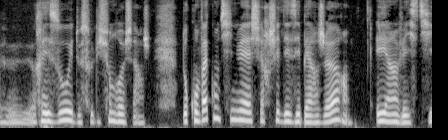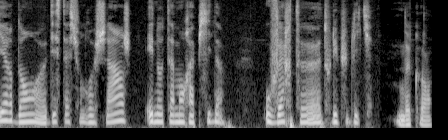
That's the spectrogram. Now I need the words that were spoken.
euh, réseaux et de solutions de recharge. Donc on va continuer à chercher des hébergeurs et à investir dans des stations de recharge et notamment rapides, ouvertes à tous les publics. D'accord.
